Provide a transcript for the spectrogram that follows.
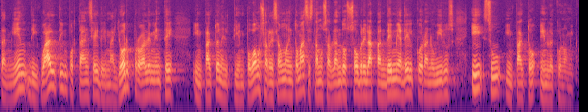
también de igual de importancia y de mayor probablemente impacto en el tiempo. Vamos a regresar un momento más, estamos hablando sobre la pandemia del coronavirus y su impacto en lo económico.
